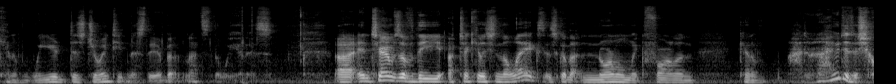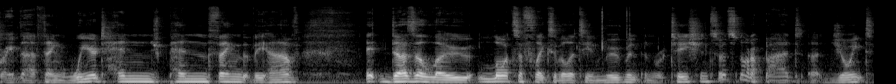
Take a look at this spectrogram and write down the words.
kind of weird disjointedness there, but that's the way it is. Uh, in terms of the articulation of the legs, it's got that normal McFarlane kind of, I don't know how to describe that thing, weird hinge pin thing that they have. It does allow lots of flexibility in movement and rotation, so it's not a bad uh, joint.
